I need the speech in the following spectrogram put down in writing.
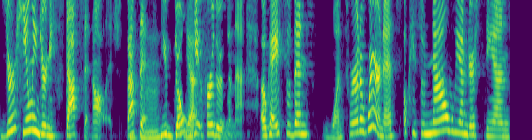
your healing journey stops at knowledge. That's mm-hmm. it. You don't yes. get further than that. Okay. So then once we're at awareness, okay, so now we understand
